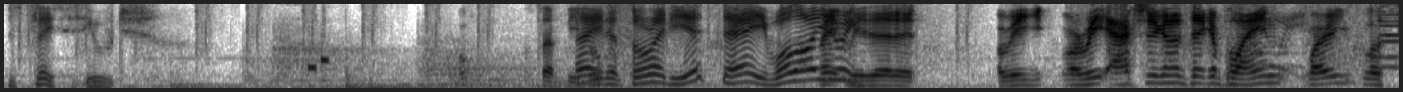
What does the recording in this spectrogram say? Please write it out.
This place is huge. Oh, What's that? Beep Hey, that's already it. Hey, what are you Wait, doing? we did it. Are we? Are we actually gonna take a plane? Why are you? Let's,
